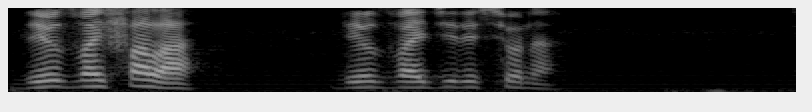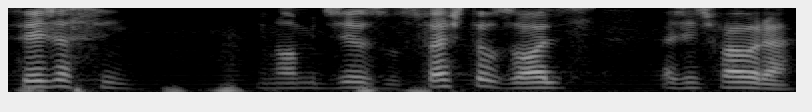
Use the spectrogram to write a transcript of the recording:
Deus vai falar. Deus vai direcionar. Seja assim, em nome de Jesus. Feche teus olhos, a gente vai orar.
